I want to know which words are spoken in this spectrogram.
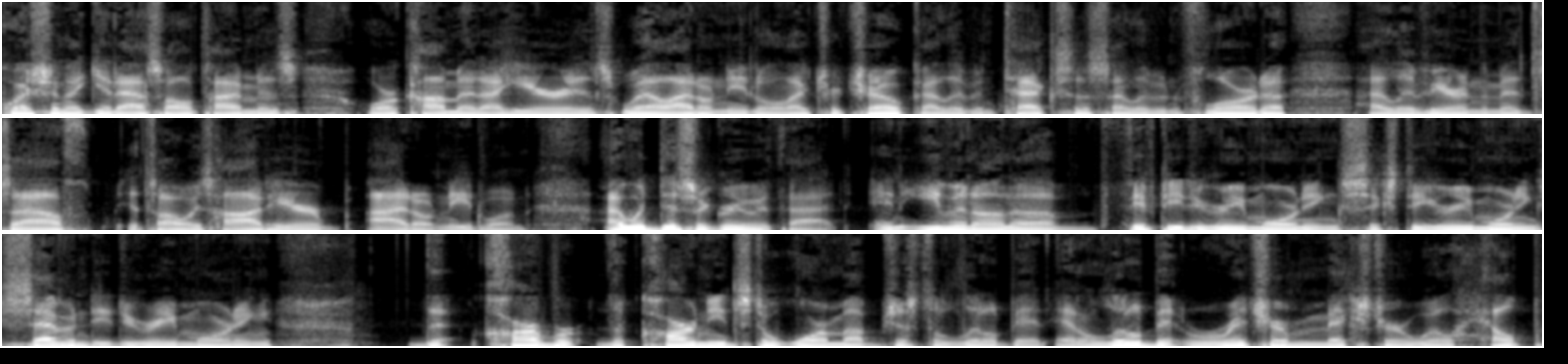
question I get asked all the time is, or comment I hear is, well, I don't need an electric choke. I live in Texas. I live in Florida. I live here in the Mid South. It's always hot here. I don't need one. I would disagree with that. And even on a 50 degree morning, 60 degree morning, 70 degree morning, the car the car needs to warm up just a little bit and a little bit richer mixture will help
